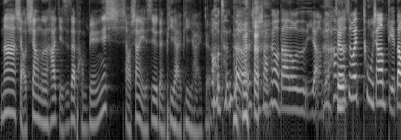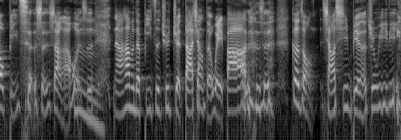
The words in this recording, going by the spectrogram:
那小象呢？它也是在旁边，因为小象也是有点屁孩屁孩的哦，真的，小朋友大家都是一样的，他们就是会互相叠到彼此的身上啊，或者是拿他们的鼻子去卷大象的尾巴，就是各种想要吸引别人的注意力，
